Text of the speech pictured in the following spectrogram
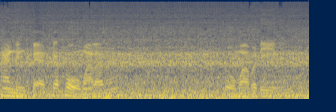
ห้าหนึ่งแปดก็โผล่มาแล้วนะ โผล่มาพอดีนะ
